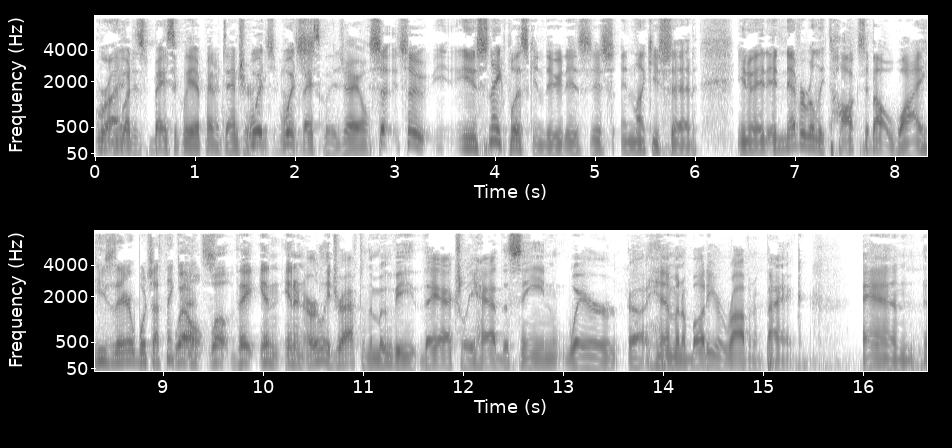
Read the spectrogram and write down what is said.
Right. what is basically a penitentiary, Which- you know, which- basically a jail. So, so you know, Snake Plissken, dude, is is and like you said, you know, it, it never really talks about why he's there, which I think. Well, well, they in in an early draft of the movie, they actually had the scene where uh, him and a buddy are robbing a bank, and uh,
